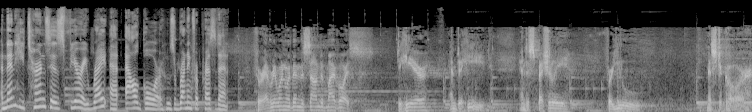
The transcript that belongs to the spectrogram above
And then he turns his fury right at Al Gore, who's running for president. For everyone within the sound of my voice to hear and to heed and especially for you, Mr. Gore.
